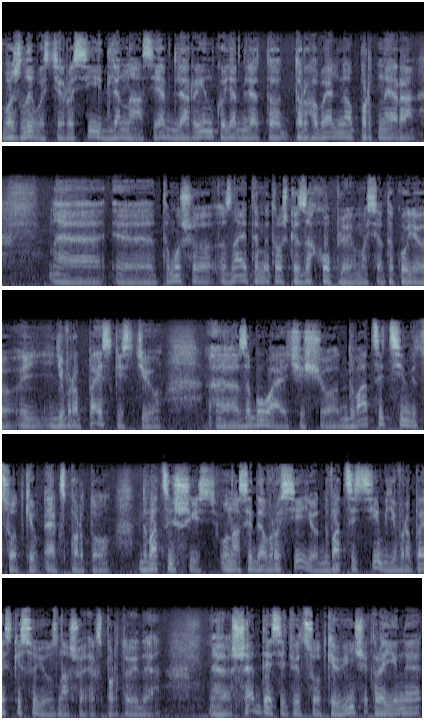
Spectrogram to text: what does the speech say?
важливості Росії для нас, як для ринку, як для торговельного партнера. Е, е, Тому що, знаєте, ми трошки захоплюємося такою європейськістю, е, забуваючи, що 27% експорту, 26% у нас йде в Росію, 27% в Європейський Союз нашого експорту йде. Ще 10% в інші країни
